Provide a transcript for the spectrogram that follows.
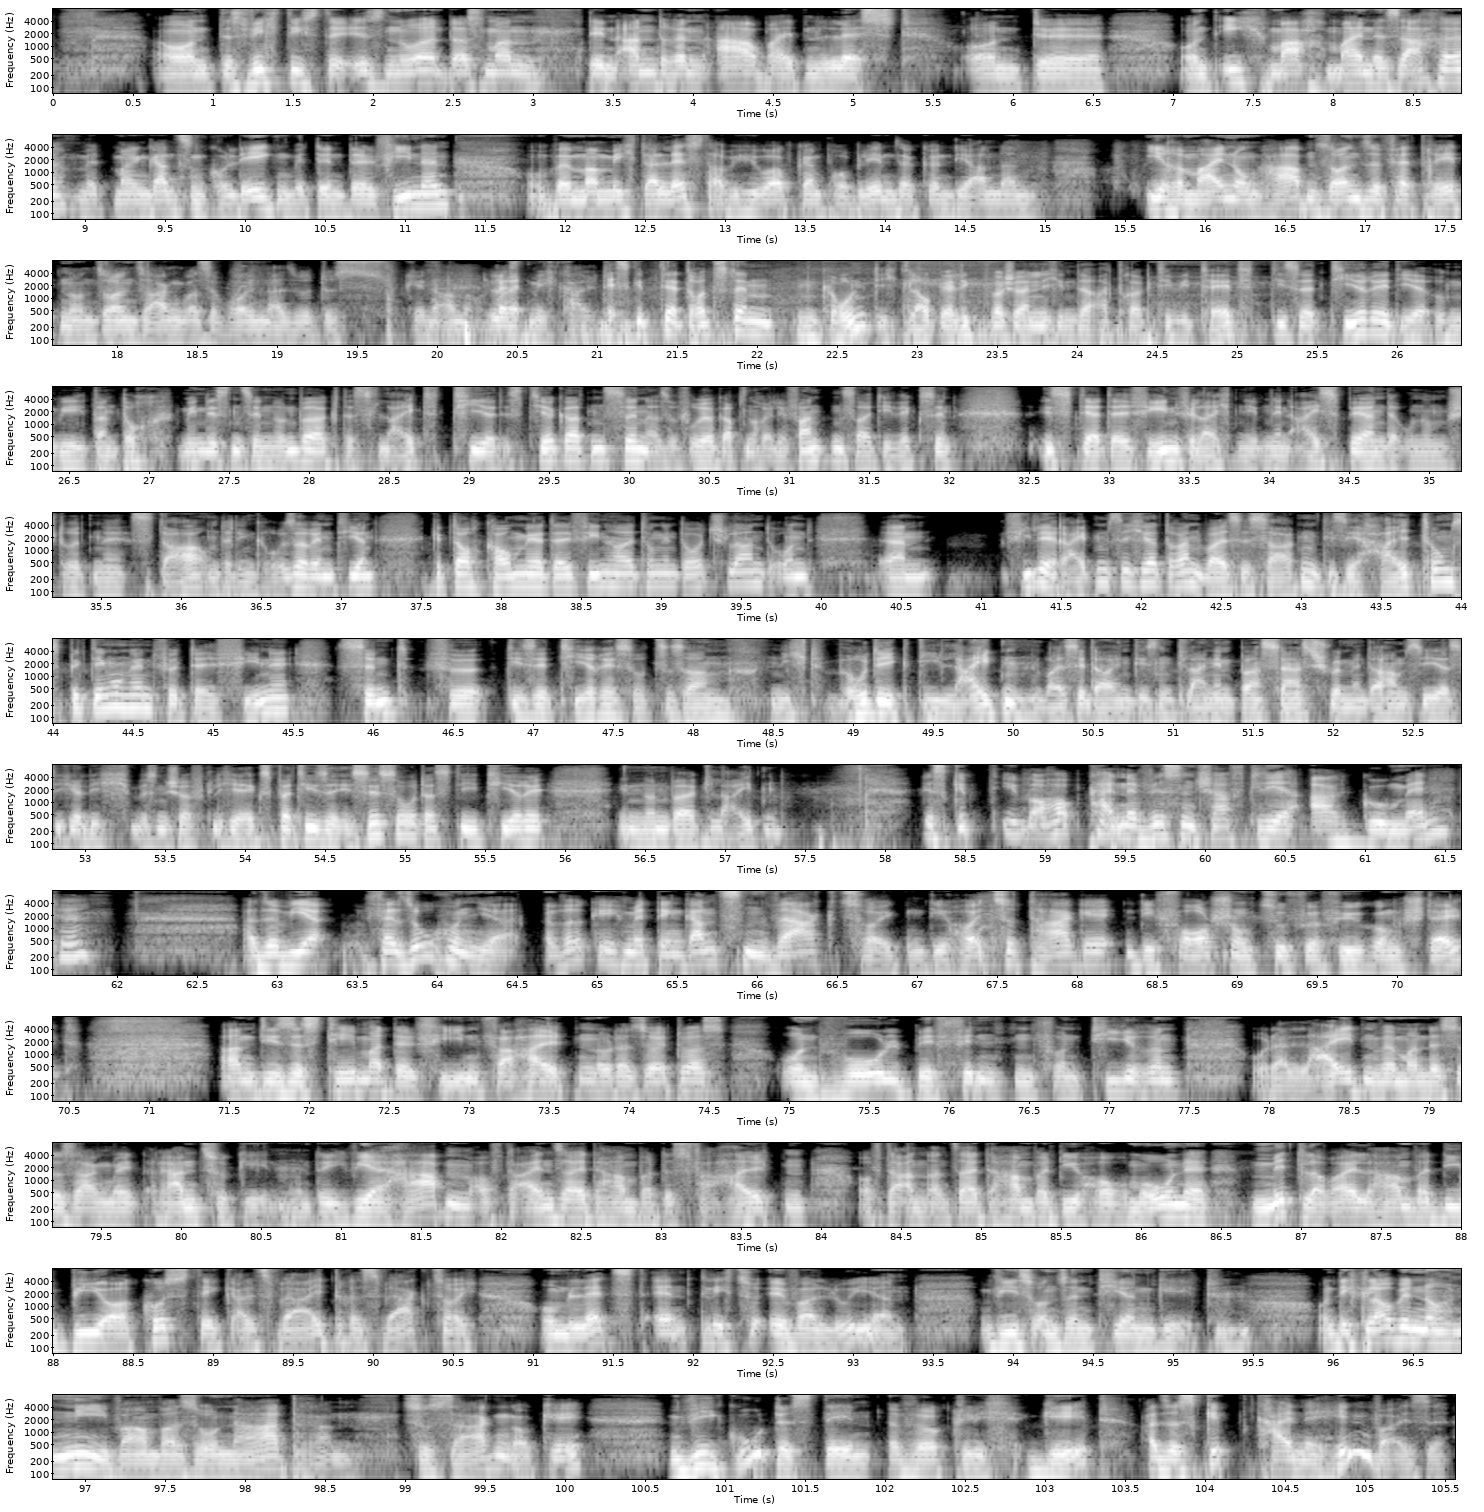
Und das Wichtigste ist nur, dass man den anderen arbeiten lässt. Und, äh, und ich mache meine Sache mit meinen ganzen Kollegen, mit den Delfinen. Und wenn man mich da lässt, habe ich überhaupt kein Problem. Da können die anderen ihre Meinung haben, sollen sie vertreten und sollen sagen, was sie wollen. Also das, keine Ahnung, lässt Aber mich kalt. Es gibt ja trotzdem einen Grund. Ich glaube, er liegt wahrscheinlich in der Attraktivität dieser Tiere, die ja irgendwie dann doch mindestens in Nürnberg das Leittier des Tiergartens sind. Also früher gab es noch Elefanten, seit die weg sind, ist der Delfin vielleicht neben den Eisbären der unumstrittene Star unter den größeren Tieren. Gibt auch kaum mehr Delfinhaltung in Deutschland und ähm, Viele reiben sich ja dran, weil sie sagen, diese Haltungsbedingungen für Delfine sind für diese Tiere sozusagen nicht würdig. Die leiden, weil sie da in diesen kleinen Bassins schwimmen. Da haben Sie ja sicherlich wissenschaftliche Expertise. Ist es so, dass die Tiere in Nürnberg leiden? Es gibt überhaupt keine wissenschaftlichen Argumente also wir versuchen ja wirklich mit den ganzen Werkzeugen, die heutzutage die Forschung zur Verfügung stellt, an dieses Thema Delfinverhalten oder so etwas und Wohlbefinden von Tieren oder Leiden, wenn man das so sagen möchte, ranzugehen. Und wir haben auf der einen Seite haben wir das Verhalten, auf der anderen Seite haben wir die Hormone, mittlerweile haben wir die Bioakustik als weiteres Werkzeug, um letztendlich zu evaluieren, wie es unseren Tieren geht. Mhm. Und ich glaube, noch nie waren wir so nah dran zu sagen, okay, wie gut es denen wirklich geht. Also es gibt keine Hinweise,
